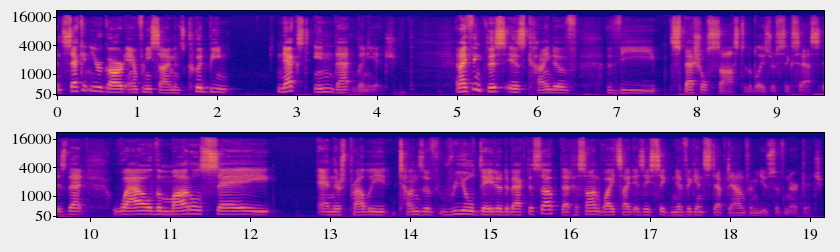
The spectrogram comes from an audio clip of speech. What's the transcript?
and second year guard Anfernee Simons could be next in that lineage. And I think this is kind of the special sauce to the Blazers' success is that while the models say and there's probably tons of real data to back this up that Hassan Whiteside is a significant step down from Jusuf Nurkic.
